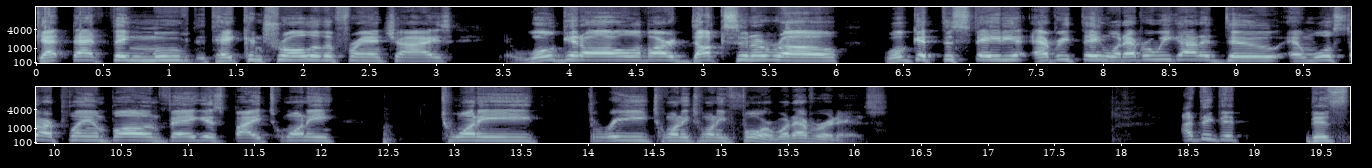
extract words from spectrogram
get that thing moved, take control of the franchise. We'll get all of our ducks in a row. We'll get the stadium, everything, whatever we got to do, and we'll start playing ball in Vegas by 2023, 2024, whatever it is. I think that this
